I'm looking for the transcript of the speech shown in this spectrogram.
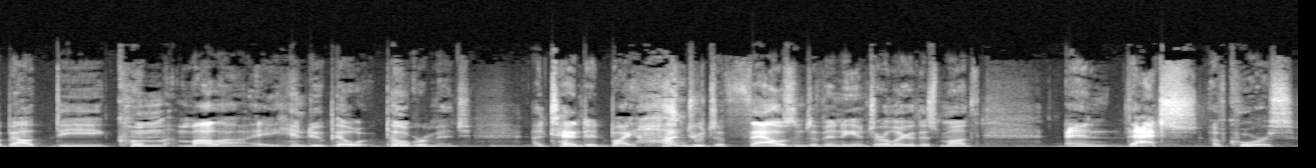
about the Kumbh Mela, a Hindu pil- pilgrimage attended by hundreds of thousands of Indians earlier this month and that's, of course,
